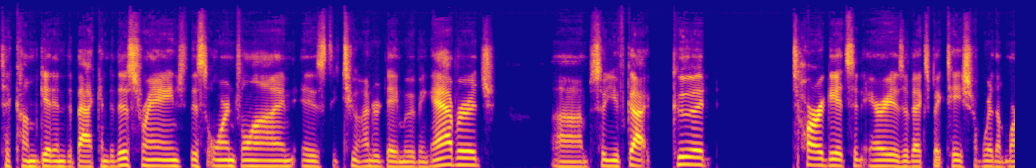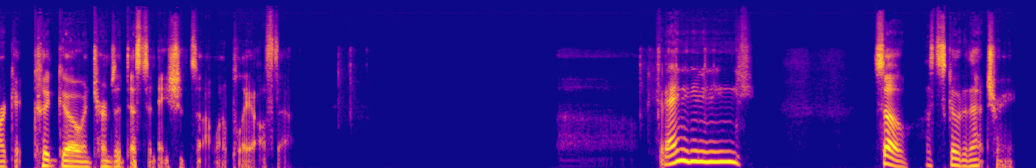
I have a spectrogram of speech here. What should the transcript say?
to come get into back into this range. This orange line is the 200 day moving average. Um, so you've got good targets and areas of expectation of where the market could go in terms of destinations. And I want to play off that. Okay. So let's go to that trade.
